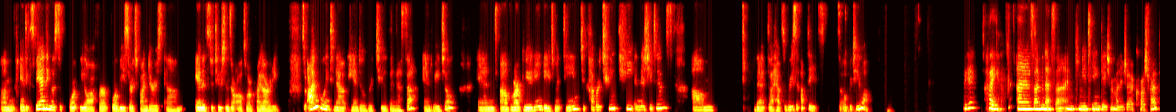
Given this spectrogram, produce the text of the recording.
um, and expanding the support we offer for research funders um, and institutions are also a priority. So I'm going to now hand over to Vanessa and Rachael and um, from our community engagement team to cover two key initiatives um, that uh, have some recent updates. So over to you all. Okay, hi, uh, so I'm Vanessa, I'm Community Engagement Manager at Crossref,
